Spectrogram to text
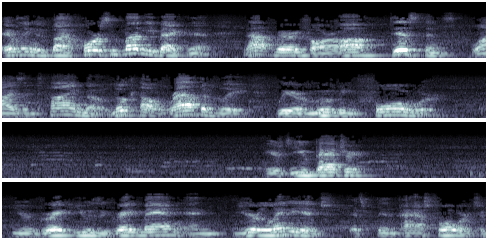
everything was by horse and buggy back then. Not very far off distance wise in time though. Look how rapidly we are moving forward. Here's to you, Patrick. You're great. You was a great man, and your lineage has been passed forward to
